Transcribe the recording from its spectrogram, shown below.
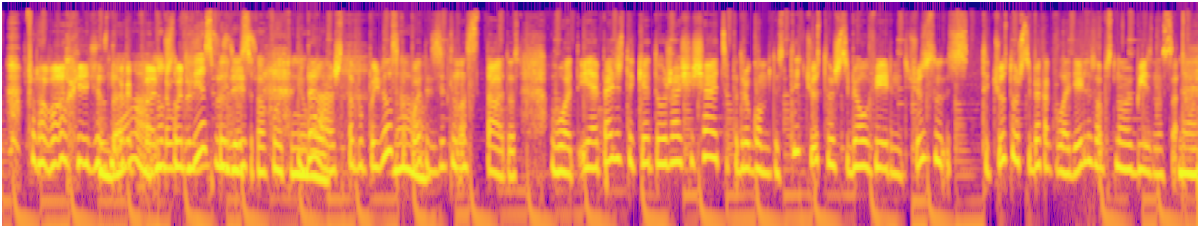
правах, я не знаю, да, как правильно ну, чтобы вес появился какой-то у него. Да, чтобы появился да. какой-то действительно статус. Вот. И опять же таки это уже ощущается по-другому. То есть ты чувствуешь себя уверенно, ты чувствуешь, ты чувствуешь себя как владелец собственного бизнеса. Да.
